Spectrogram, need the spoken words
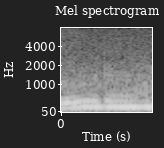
Postura.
